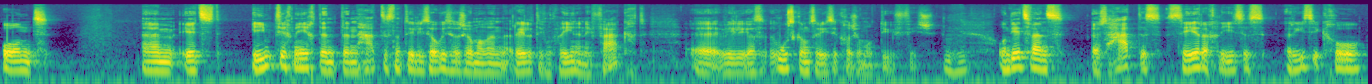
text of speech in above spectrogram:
Und ähm, jetzt impfe ich mich, dann, dann hat das natürlich sowieso schon mal einen relativ kleinen Effekt, äh, weil das Ausgangsrisiko schon mal tief ist. Mhm. Und jetzt, wenn es, es hat ein sehr kleines Risiko,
